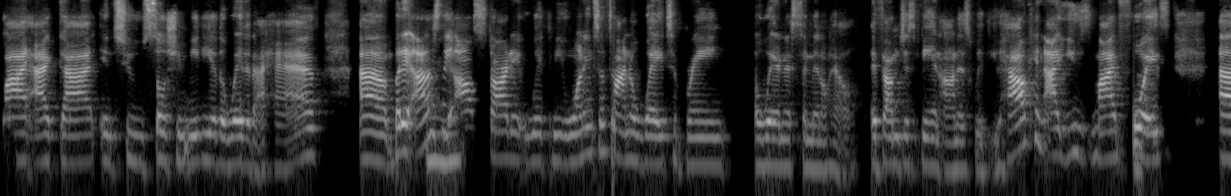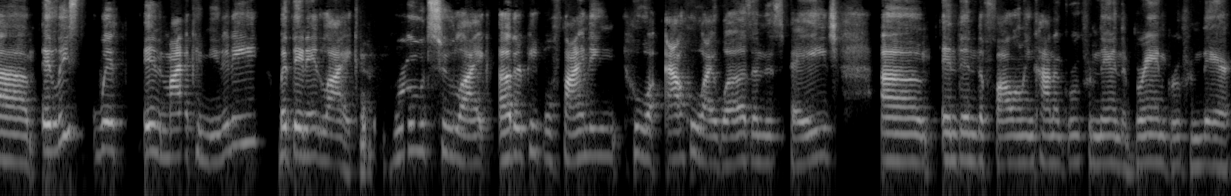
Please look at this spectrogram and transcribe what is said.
why i got into social media the way that i have um, but it honestly mm-hmm. all started with me wanting to find a way to bring awareness to mental health if i'm just being honest with you how can i use my voice um, at least within my community but then it like grew to like other people finding who out who i was in this page um, and then the following kind of grew from there and the brand grew from there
